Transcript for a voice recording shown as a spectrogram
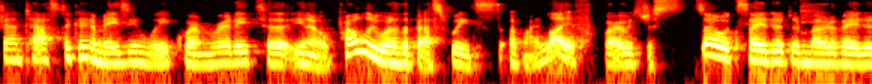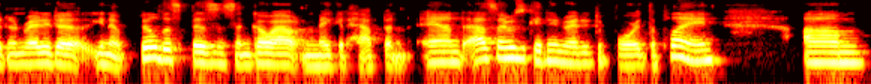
fantastic, amazing week where I'm ready to, you know, probably one of the best weeks of my life where I was just so excited and motivated and ready to, you know, build this business and go out and make it happen. And as I was getting ready to board the plane, um,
